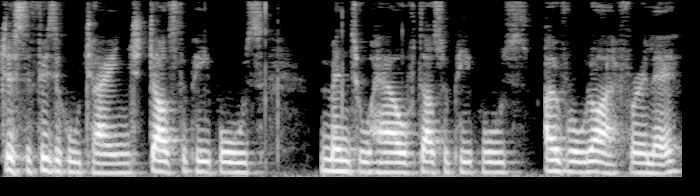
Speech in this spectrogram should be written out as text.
just the physical change does for people's mental health, does for people's overall life, really.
